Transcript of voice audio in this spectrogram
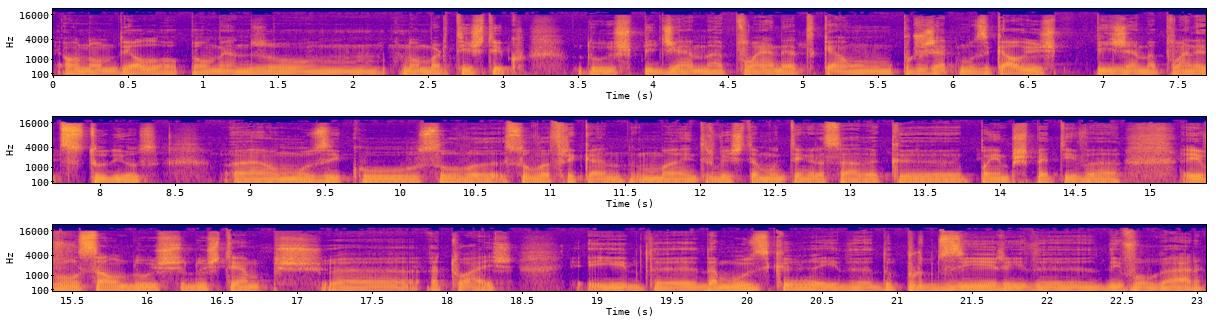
é o nome dele, ou pelo menos o, o nome artístico, dos Pijama Planet, que é um projeto musical. E os Pijama Planet Studios, um músico sul-africano, uma entrevista muito engraçada que põe em perspectiva a evolução dos, dos tempos uh, atuais e de, da música e de, de, produzir e de divulgar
